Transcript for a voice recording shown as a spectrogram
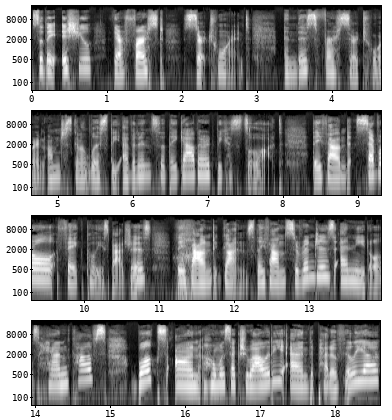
So they issue their first search warrant. And this first search warrant, I'm just going to list the evidence that they gathered because it's a lot. They found several fake police badges. They found guns. They found syringes and needles, handcuffs, books on homosexuality and pedophilia,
